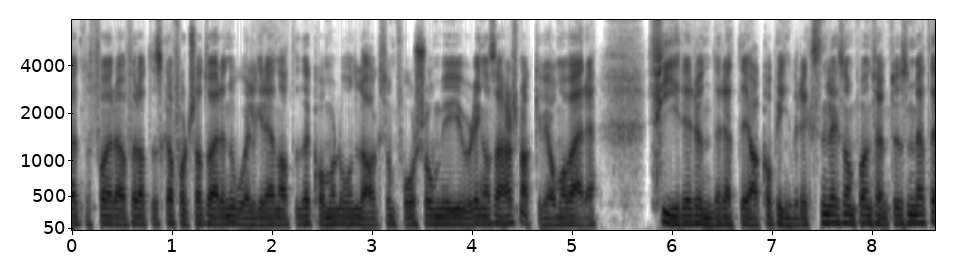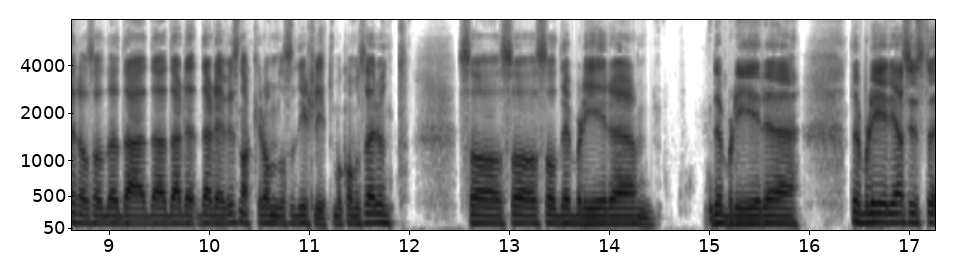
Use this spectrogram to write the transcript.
et, for, for at det skal fortsatt være en OL-gren, at det kommer noen lag som får så mye juling. Altså Her snakker vi om å være fire runder etter Jakob Ingebrigtsen liksom, på en 5000 meter. Altså, det, det, det, det, er det vi snakker om. Altså, de sliter med å komme seg rundt. Så, så, så det blir eh, det blir, eh, det blir Jeg syns det,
